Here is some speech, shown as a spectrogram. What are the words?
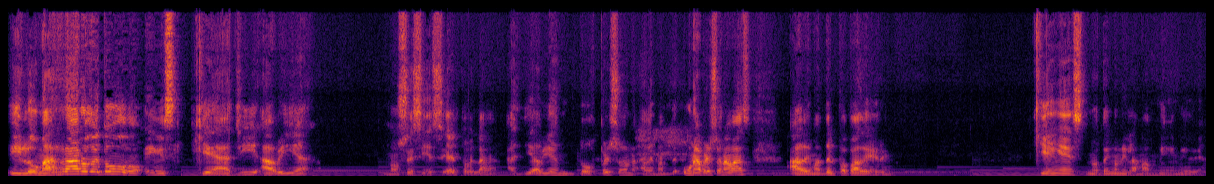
Y lo más raro de todo es que allí había, no sé si es cierto, ¿verdad? Allí habían dos personas, además de una persona más, además del papá de Eren. ¿Quién es? No tengo ni la más mínima idea.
